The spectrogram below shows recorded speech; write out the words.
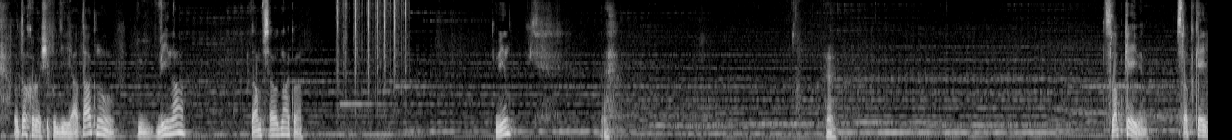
ото хороші події. А так, ну, війна, там все однаково. Він? Слабкий він. Слабкий,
